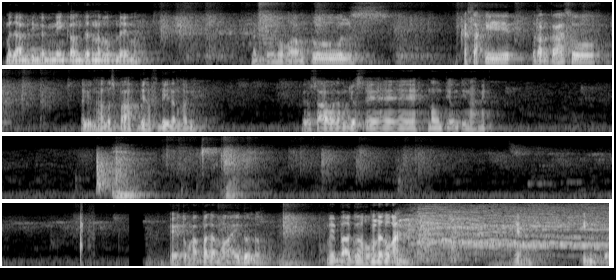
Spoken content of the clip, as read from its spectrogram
Madami din kaming na-encounter na problema. Naglolo ko ang tools kasakit trangkaso ayun halos pa half day half day lang kami. Pero sa awa ng Diyos eh naunti-unti namin nga pala mga idol oh. May bago akong laruan. Yan. Inko.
